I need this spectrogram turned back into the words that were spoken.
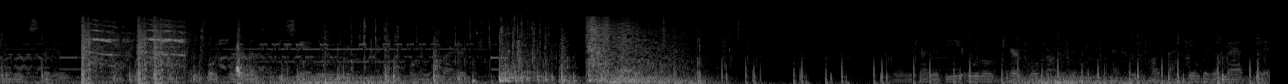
enemies that are unfortunate enough to be standing on the fire. We're to be a little careful not to actually pop back into the map, but as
